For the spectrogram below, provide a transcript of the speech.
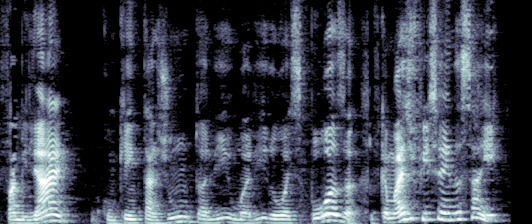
familiar, com quem está junto ali, o marido ou a esposa, fica mais difícil ainda sair.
